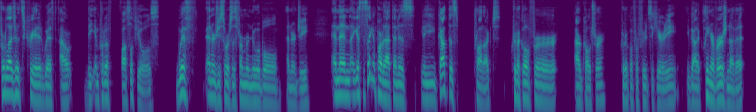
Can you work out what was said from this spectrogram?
fertilizer that's created without the input of fossil fuels with energy sources from renewable energy. And then I guess the second part of that then is, you know, you've got this product critical for agriculture, critical for food security. You've got a cleaner version of it.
